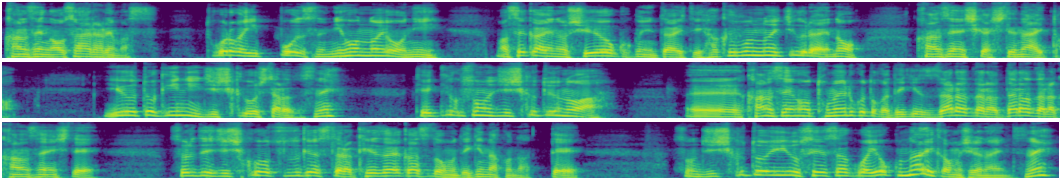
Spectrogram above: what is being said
感染が抑えられます。ところが一方ですね、日本のように、まあ、世界の主要国に対して100分の1ぐらいの感染しかしてないという時に自粛をしたらですね、結局その自粛というのは、えー、感染を止めることができず、だらだらだらだら感染して、それで自粛を続けてたら経済活動もできなくなって、その自粛という政策は良くないかもしれないんですね。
